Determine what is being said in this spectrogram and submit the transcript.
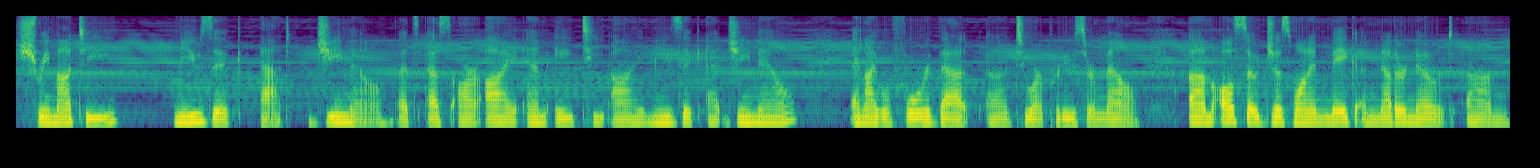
Srimati Music at Gmail. That's S R I M A T I, music at Gmail. And I will forward that uh, to our producer, Mel. Um, also, just want to make another note. Um,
